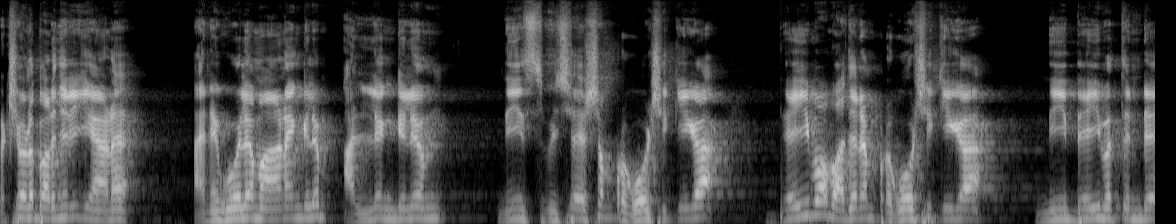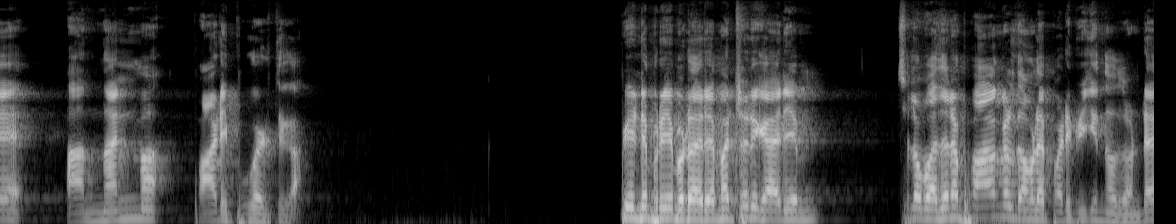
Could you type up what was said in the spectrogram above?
പക്ഷെ അവിടെ പറഞ്ഞിരിക്കുകയാണ് അനുകൂലമാണെങ്കിലും അല്ലെങ്കിലും നീ സുവിശേഷം പ്രഘോഷിക്കുക ദൈവവചനം പ്രഘോഷിക്കുക നീ ദൈവത്തിന്റെ ആ നന്മ പാടിപ്പുകഴ്ത്തുക വീണ്ടും പ്രിയപ്പെട്ടവരെ മറ്റൊരു കാര്യം ചില വചനഭാഗങ്ങൾ നമ്മളെ പഠിപ്പിക്കുന്നതുണ്ട്.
